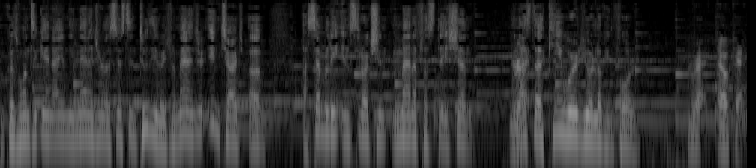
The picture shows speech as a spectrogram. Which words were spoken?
because once again I am the managerial assistant to the regional manager in charge of assembly instruction manifestation. Right. That's the key word you're looking for. Right. Okay.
